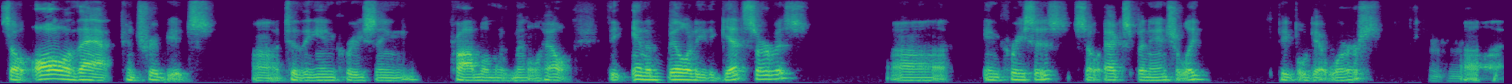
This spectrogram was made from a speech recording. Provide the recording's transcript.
So all of that contributes uh, to the increasing problem with mental health. The inability to get service uh, increases so exponentially. People get worse mm-hmm. uh,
